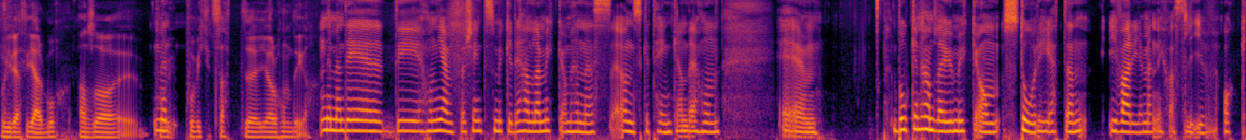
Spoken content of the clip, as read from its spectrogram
och Greta Garbo. Alltså på, Men- på vilket sätt eh, gör hon det? Nej men det, det, hon jämför sig inte så mycket. Det handlar mycket om hennes önsketänkande. Hon, eh, boken handlar ju mycket om storheten i varje människas liv och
